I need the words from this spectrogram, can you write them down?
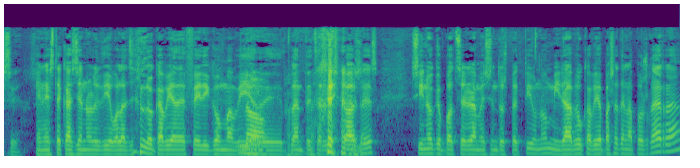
sí, sí. En este cas ja no li dieu a la gent el que havia de fer i com havia No. de plantejar les coses, sinó que potser era més introspectiu, no? Miràveu què havia passat en la postguerra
